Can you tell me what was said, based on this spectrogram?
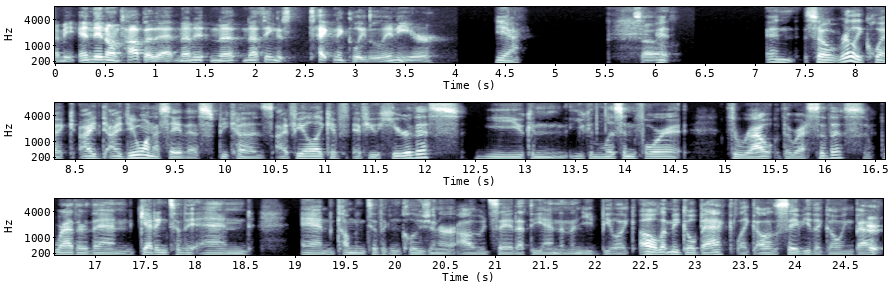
I mean, and then on top of that, none, no, nothing is technically linear. yeah. So It- And so really quick, I, I do want to say this because I feel like if, if you hear this, you can you can listen for it throughout the rest of this rather than getting to the end and coming to the conclusion or I would say it at the end and then you'd be like, "Oh, let me go back." Like I'll save you the going back. Sure.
